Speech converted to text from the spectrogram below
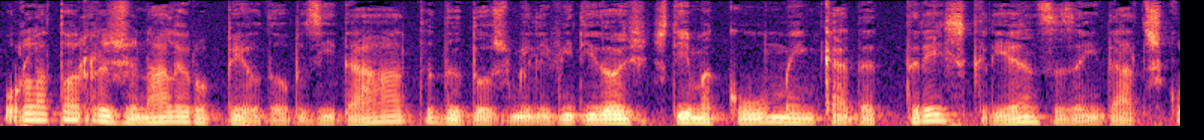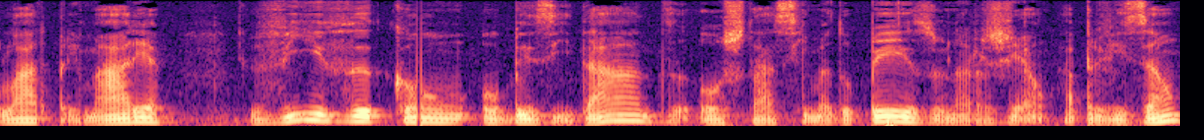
O relatório regional europeu da obesidade de 2022 estima que uma em cada três crianças em idade escolar primária vive com obesidade ou está acima do peso na região. A previsão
